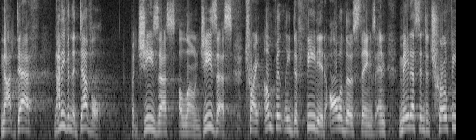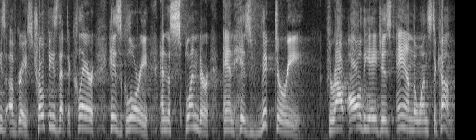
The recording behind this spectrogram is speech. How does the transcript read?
not death, not even the devil, but Jesus alone. Jesus triumphantly defeated all of those things and made us into trophies of grace, trophies that declare his glory and the splendor and his victory throughout all the ages and the ones to come.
